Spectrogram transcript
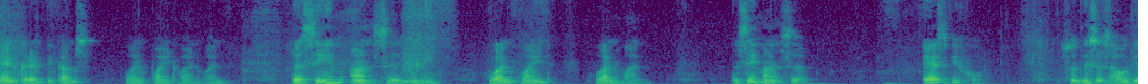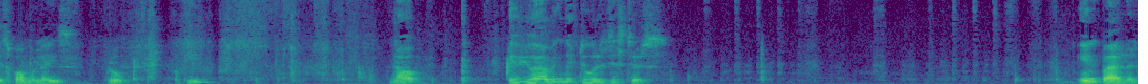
and current becomes 1.11. The same answer, know, 1.11. The same answer as before. So this is how this formula is proved. Okay. Now, if you are having the two resistors, in parallel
